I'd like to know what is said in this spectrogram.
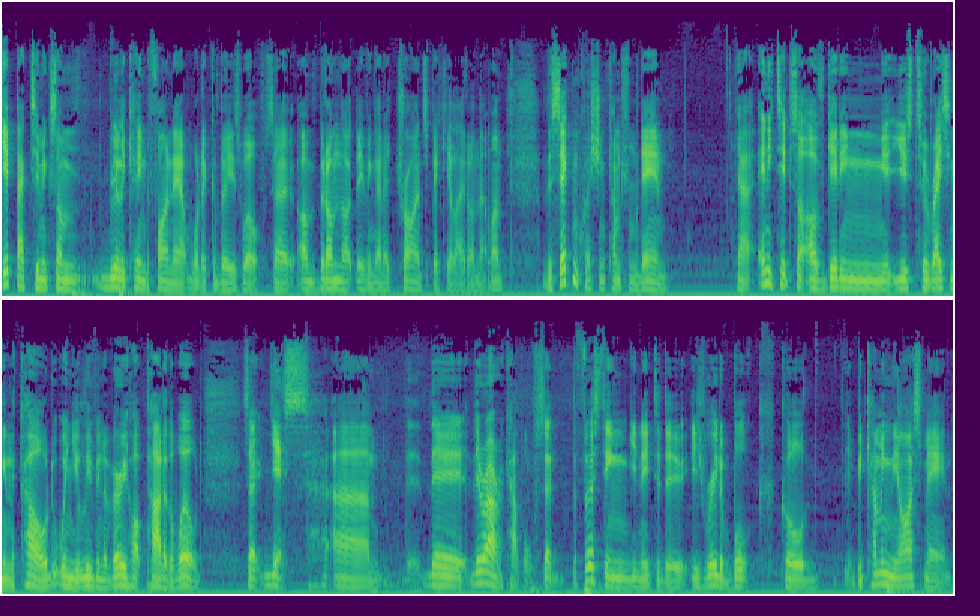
Get back to me because I'm really keen to find out what it could be as well. So, um, but I'm not even going to try and speculate on that one. The second question comes from Dan. Uh, any tips of getting used to racing in the cold when you live in a very hot part of the world? So yes, um, there there are a couple. So the first thing you need to do is read a book called Becoming the Iceman,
